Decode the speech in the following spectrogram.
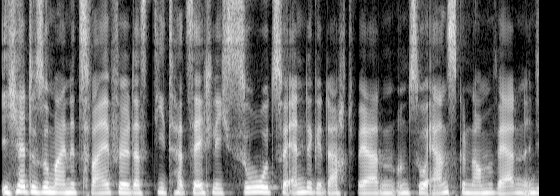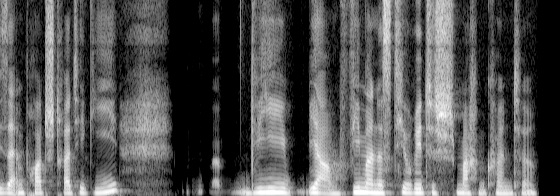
ich hätte so meine Zweifel, dass die tatsächlich so zu Ende gedacht werden und so ernst genommen werden in dieser Importstrategie, wie, ja, wie man es theoretisch machen könnte.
